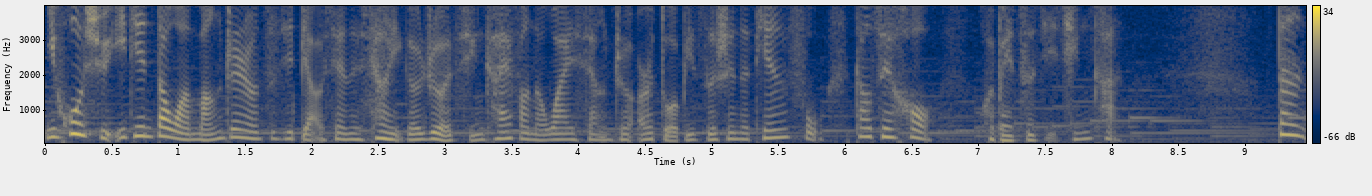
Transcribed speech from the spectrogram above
你或许一天到晚忙着让自己表现得像一个热情开放的外向者，而躲避自身的天赋，到最后会被自己轻看。但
